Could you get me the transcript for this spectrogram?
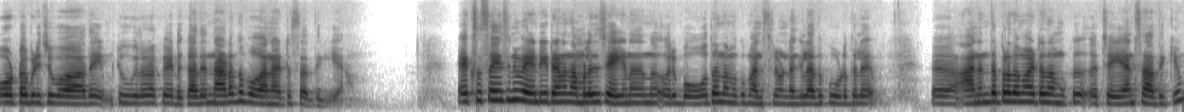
ഓട്ടോ പിടിച്ചു പോകാതെയും ടൂ വീലറൊക്കെ എടുക്കാതെയും നടന്നു പോകാനായിട്ട് ശ്രദ്ധിക്കുക. എക്സസൈസിന് വേണ്ടിയിട്ടാണ് നമ്മളിത് ചെയ്യണതെന്ന് ഒരു ബോധം നമുക്ക് മനസ്സിലുണ്ടെങ്കിൽ അത് കൂടുതൽ ആനന്ദപ്രദമായിട്ട് നമുക്ക് ചെയ്യാൻ സാധിക്കും.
